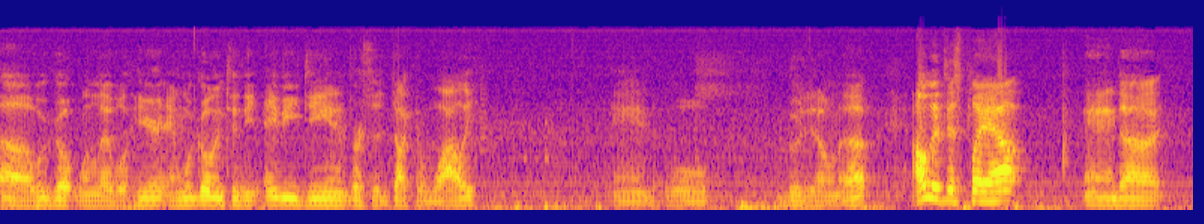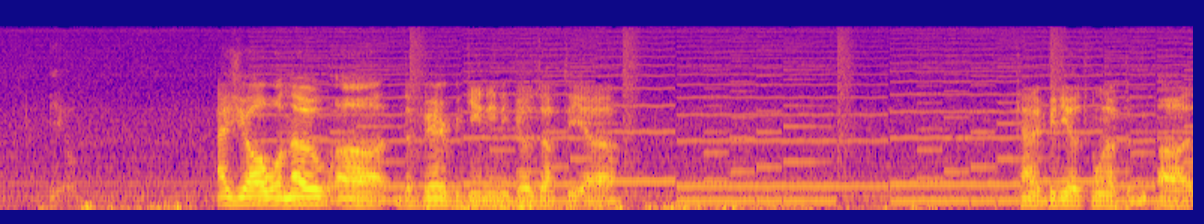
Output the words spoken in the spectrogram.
Uh, we'll go up one level here, and we'll go into the AVGN versus Dr. Wily. And we'll boot it on up. I'll let this play out, and uh, as you all will know, uh, the very beginning it goes up the uh, kind of videos going up to uh,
